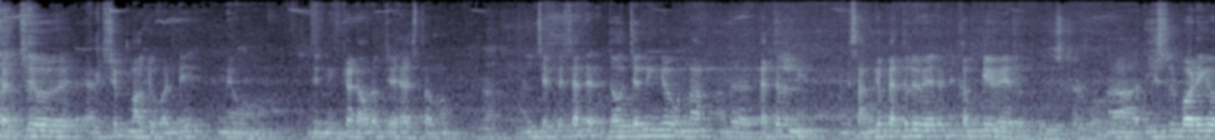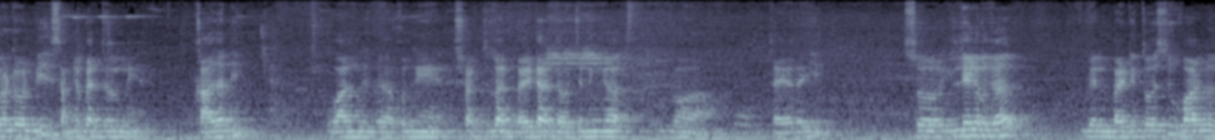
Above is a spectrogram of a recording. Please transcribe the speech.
చర్చ్ ఎలక్షిప్ మాకు ఇవ్వండి మేము దీన్ని ఇంకా డెవలప్ చేసేస్తాము అని చెప్పేసి అంటే దౌర్జన్యంగా ఉన్న పెద్దలని అంటే సంఘ పెద్దలు వేరండి కమిటీ వేరు. రిజిస్టర్ బాడీగా ఉన్నటువంటి సంఘ పెద్దలని కాదని వాళ్ళని కొన్ని శక్తులు బయట దౌర్జన్యంగా తయారయ్యి సో ఇల్లీగల్గా వీళ్ళని బయటికి తోసి వాళ్ళు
